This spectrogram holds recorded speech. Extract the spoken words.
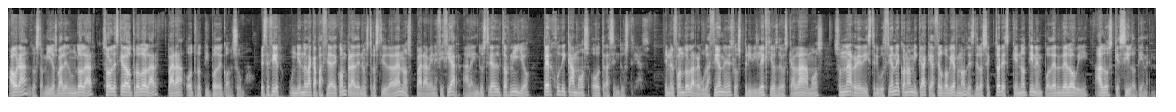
ahora los tornillos valen un dólar, solo les queda otro dólar para otro tipo de consumo. Es decir, hundiendo la capacidad de compra de nuestros ciudadanos para beneficiar a la industria del tornillo, perjudicamos otras industrias. En el fondo, las regulaciones, los privilegios de los que hablábamos, son una redistribución económica que hace el gobierno desde los sectores que no tienen poder de lobby a los que sí lo tienen.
